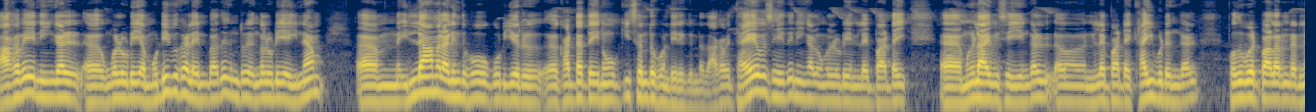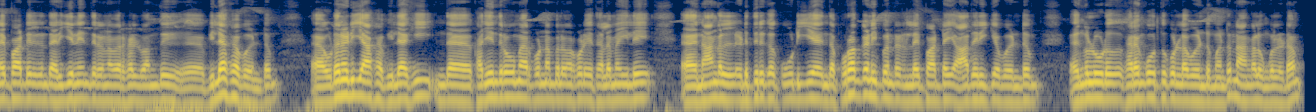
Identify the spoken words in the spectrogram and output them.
ஆகவே நீங்கள் உங்களுடைய முடிவுகள் என்பது இன்று எங்களுடைய இனம் இல்லாமல் அழிந்து போகக்கூடிய ஒரு கட்டத்தை நோக்கி சென்று கொண்டிருக்கின்றது. ஆகவே தயவு செய்து நீங்கள் உங்களுடைய நிலைப்பாட்டை மீளாய்வு செய்யுங்கள். நிலைப்பாட்டை கைவிடுங்கள். பொது வேட்பாளர் என்ற நிலைப்பாட்டில் இருந்த அரியநேந்திரன் அவர்கள் வந்து விலக வேண்டும். உடனடியாக விலகி இந்த கஜேந்திரகுமார் பொன்னம்பலம் அவர்களுடைய தலைமையிலே நாங்கள் எடுத்திருக்கக்கூடிய இந்த புறக்கணிப்பு என்ற நிலைப்பாட்டை ஆதரிக்க வேண்டும். எங்களோடு கரங்கோர்த்து கொள்ள வேண்டும் என்று நாங்கள் உங்களிடம்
